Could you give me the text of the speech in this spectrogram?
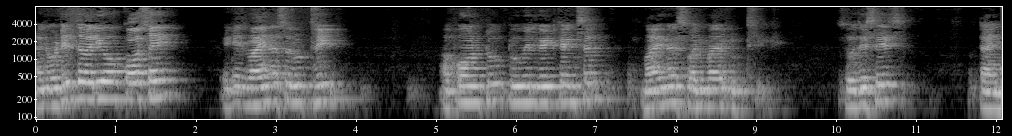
and what is the value of cos A it is minus root three upon two two will get cancel minus 1 by root 3 so this is tan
